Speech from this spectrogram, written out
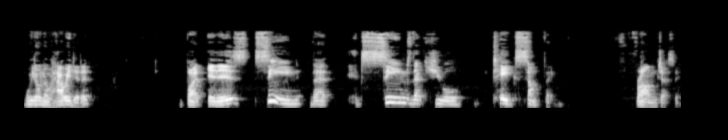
we don't know how he did it. But it is seen that it seems that Huell takes something from Jesse.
